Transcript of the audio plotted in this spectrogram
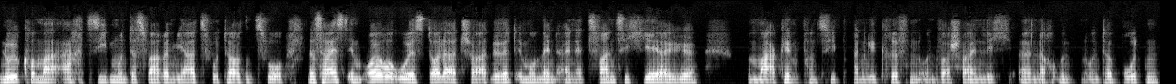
0,87 und das war im Jahr 2002. Das heißt, im Euro-US-Dollar-Chart wird im Moment eine 20-jährige Marke im Prinzip angegriffen und wahrscheinlich äh, nach unten unterboten.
